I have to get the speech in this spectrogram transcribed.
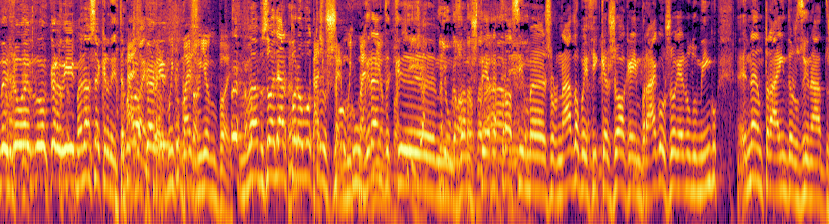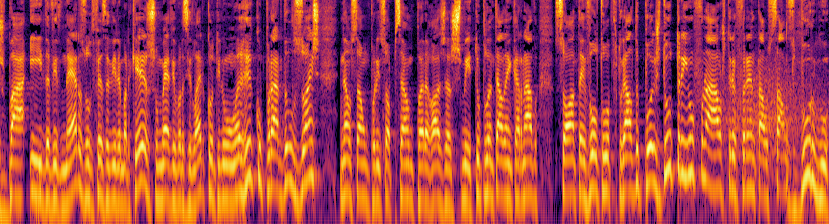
mas não, não acredito. Mas não se acredita, muito bem. É muito mais um Young Boys. Vamos olhar para outro jogo grande que vamos ter na próxima jornada. O Benfica joga em Braga, o jogo é no domingo. Não terá ainda lesionados Bá e David Neres, o defesa dinamarquês, o médio brasileiro, continuam a recuperar de lesões, não são por isso opção para Roger Schmidt. O plantel encarnado só ontem voltou a Portugal depois do triunfo na Áustria frente ao Salzburgo.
